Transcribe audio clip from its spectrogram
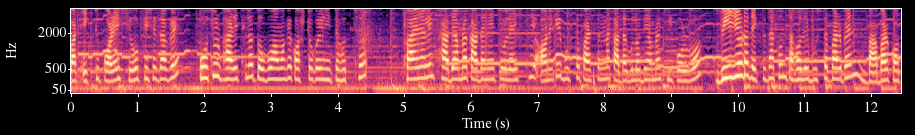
বাট একটু পরে সেও ফেসে যাবে। প্রচুর ভারী ছিল, তবুও আমাকে কষ্ট করে নিতে হচ্ছে। ফাইনালি ছাদে আমরা কাদা নিয়ে চলে এসেছি। অনেকেই বুঝতে পারছেন না কাদাগুলো দিয়ে আমরা কি করব। ভিডিওটা দেখতে থাকুন, তাহলেই বুঝতে পারবেন বাবার কত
